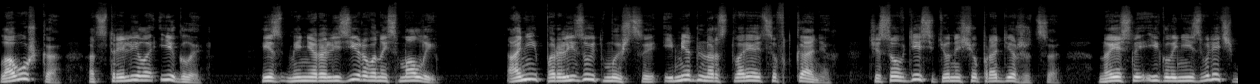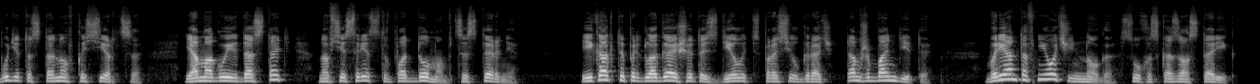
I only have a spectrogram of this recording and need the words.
Ловушка отстрелила иглы из минерализированной смолы. Они парализуют мышцы и медленно растворяются в тканях. Часов десять он еще продержится. Но если иглы не извлечь, будет остановка сердца. Я могу их достать, но все средства под домом, в цистерне. «И как ты предлагаешь это сделать?» — спросил грач. «Там же бандиты». «Вариантов не очень много», — сухо сказал старик.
